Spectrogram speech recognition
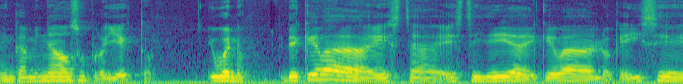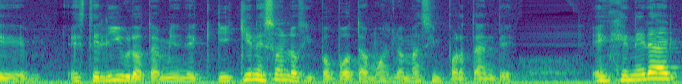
encaminado su proyecto. Y bueno, ¿de qué va esta, esta idea? ¿De qué va lo que dice este libro también? De, ¿Y quiénes son los hipopótamos? Lo más importante. En general,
